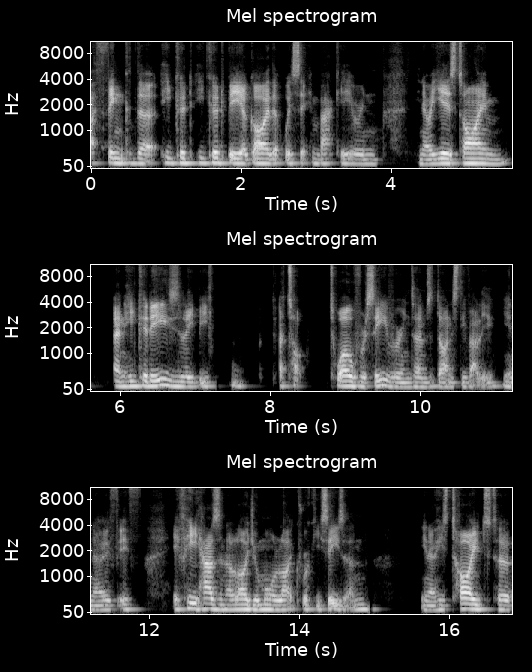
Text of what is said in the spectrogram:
I think that he could he could be a guy that we're sitting back here in you know a year's time, and he could easily be a top twelve receiver in terms of dynasty value. You know, if if if he has an Elijah Moore like rookie season, you know he's tied to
